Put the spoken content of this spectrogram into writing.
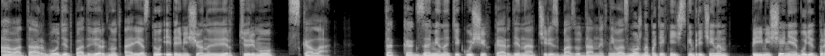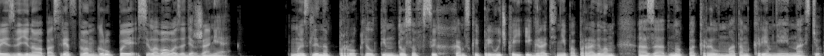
Аватар будет подвергнут аресту и перемещен в вирт-тюрьму «Скала». Так как замена текущих координат через базу данных невозможна по техническим причинам, перемещение будет произведено посредством группы силового задержания. Мысленно проклял пиндосов с их хамской привычкой играть не по правилам, а заодно покрыл матом кремния и Настю.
